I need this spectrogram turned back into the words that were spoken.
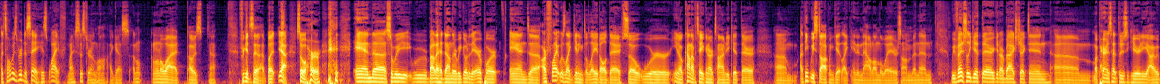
it's always weird to say his wife, my sister-in-law. I guess I don't. I don't know why I always yeah, forget to say that, but yeah. So her, and uh, so we we were about to head down there. We go to the airport, and uh, our flight was like getting delayed all day. So we're you know kind of taking our time to get there. Um, I think we stop and get like in and out on the way or something, and then we eventually get there, get our bags checked in. Um, my parents head through security. I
